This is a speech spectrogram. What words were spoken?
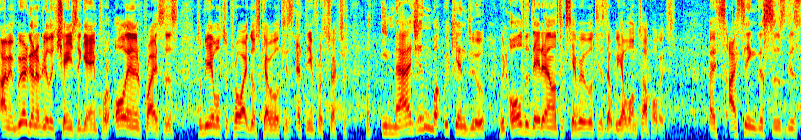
I mean, we're going to really change the game for all enterprises to be able to provide those capabilities at the infrastructure. But imagine what we can do with all the data analytics capabilities that we have on top of it. It's, I think this is this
